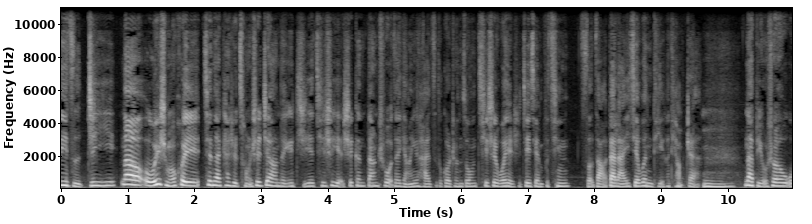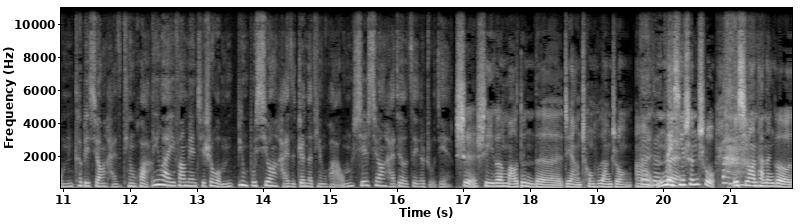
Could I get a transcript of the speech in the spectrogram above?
例子之一。那我为什么会现在开始从事这样的一个职业？其实也是跟当初我在养育孩子的过程中，其实我也是界限不清所造带来一。些问题和挑战，嗯，那比如说，我们特别希望孩子听话。另外一方面，其实我们并不希望孩子真的听话，我们其实希望孩子有自己的主见。是，是一个矛盾的这样冲突当中啊，内心深处又希望他能够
